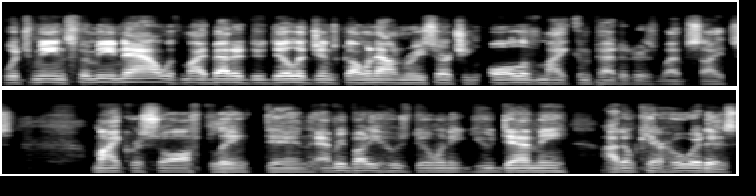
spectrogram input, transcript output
which means for me now with my better due diligence going out and researching all of my competitors websites microsoft linkedin everybody who's doing it udemy i don't care who it is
